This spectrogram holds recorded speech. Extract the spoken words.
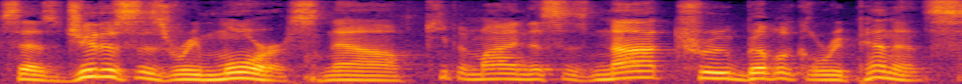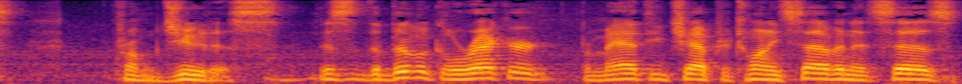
says Judas's remorse. Now, keep in mind, this is not true biblical repentance from Judas. This is the biblical record from Matthew chapter 27. It says,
